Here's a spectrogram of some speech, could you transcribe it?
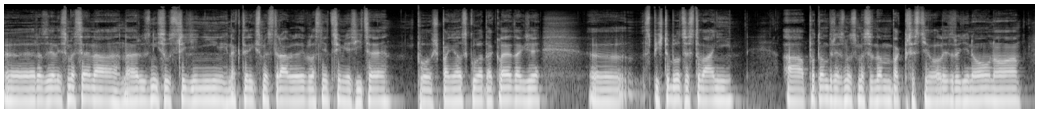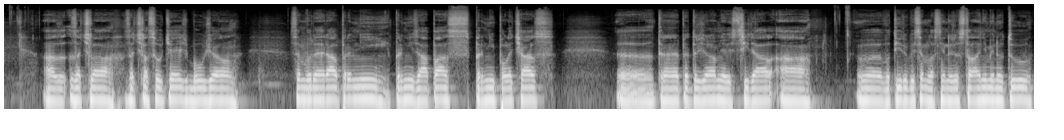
e, rozjeli jsme se na, na různý soustředění, na kterých jsme strávili vlastně tři měsíce po Španělsku a takhle, takže e, spíš to bylo cestování a potom v březnu jsme se tam pak přestěhovali s rodinou, no a, a začala, začala soutěž, bohužel jsem odehrál první, první zápas, první polečas, e, trenér Petr Žela mě vystřídal a v, od té doby jsem vlastně nedostal ani minutu,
